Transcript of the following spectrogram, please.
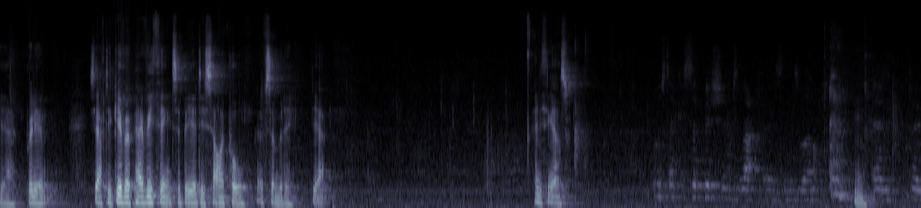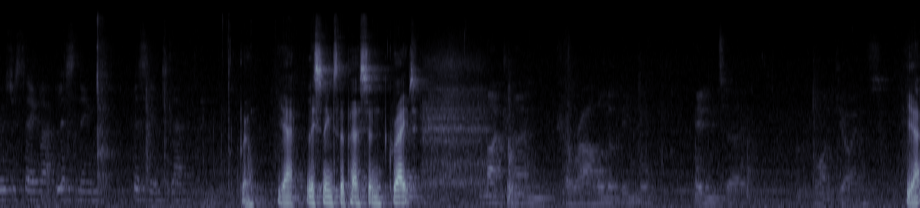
Yeah, brilliant. So you have to give up everything to be a disciple of somebody. Yeah. Anything else? almost like a submission to that person as well. Mm. Um, so I was just saying like listening, listening to them. Brill. Yeah, listening to the person. Great. You might try and corral other people into want to join us. Yeah.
